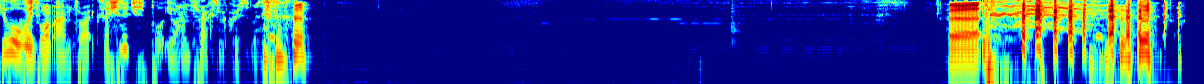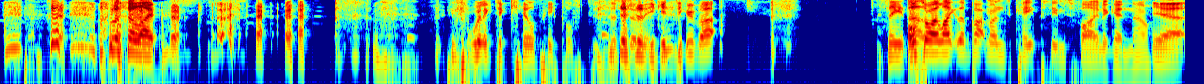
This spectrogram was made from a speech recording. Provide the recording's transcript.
You always want Anthrax. I should have just bought you Anthrax for Christmas. Uh. like He's willing to kill people to, just Just so that he can do that. see that's- Also, I like that Batman's cape seems fine again now. yeah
